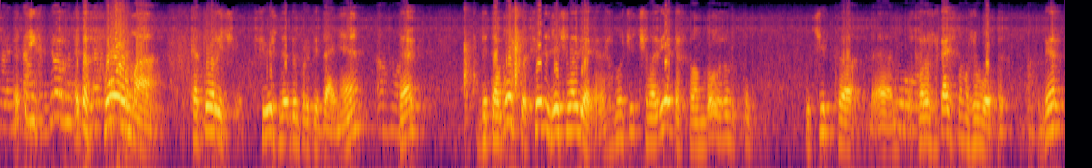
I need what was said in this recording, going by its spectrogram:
да это, их, это форма, которой Всевышний дает им пропитание, ага. так, для того, что все это для человека. Чтобы научить человека, что он должен учиться э, хорошим качеством животных. Например,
